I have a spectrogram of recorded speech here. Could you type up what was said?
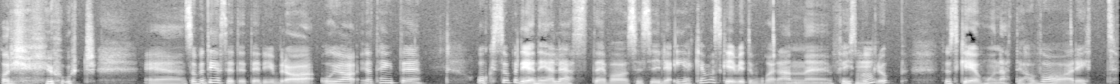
har det ju gjort. Eh, så på det sättet är det ju bra. Och jag, jag tänkte också på det när jag läste vad Cecilia Ekham har skrivit i våran eh, Facebookgrupp. Så skrev hon att det har varit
